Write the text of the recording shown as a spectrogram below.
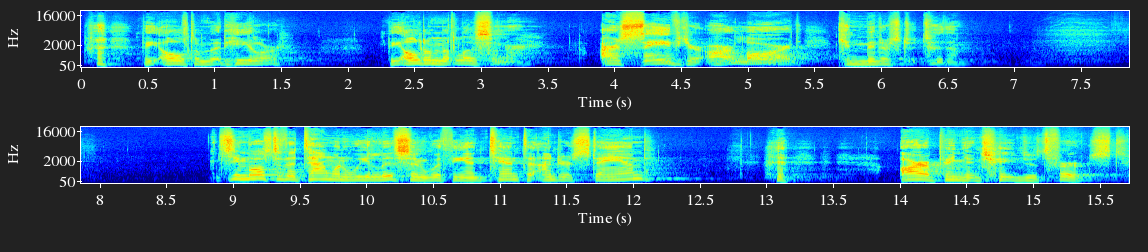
the ultimate healer, the ultimate listener, our Savior, our Lord, can minister to them. See, most of the time when we listen with the intent to understand, our opinion changes first.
